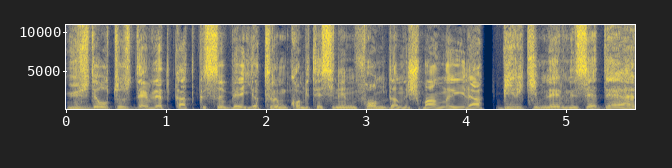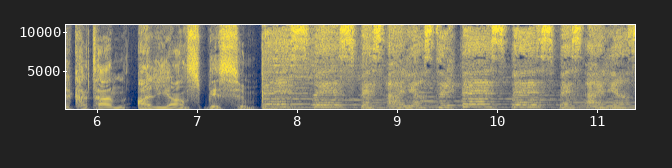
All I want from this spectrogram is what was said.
%30 devlet katkısı ve yatırım komitesinin fon danışmanlığıyla birikimlerinize değer katan Alyans Besim. Bes bes bes alyanstır bes bes bes alyans.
